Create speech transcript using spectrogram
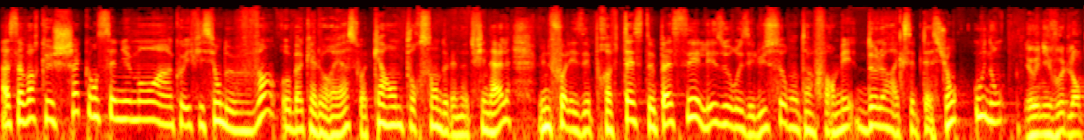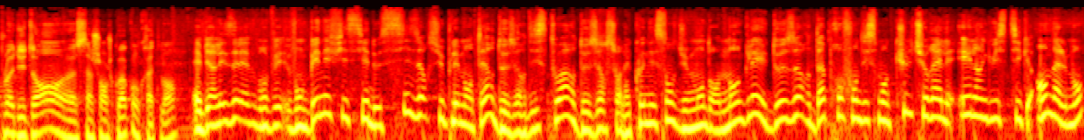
À savoir que chaque enseignement a un coefficient de 20 au baccalauréat, soit 40% de la note finale. Une fois les épreuves tests passées, les heureux élus seront informés de leur acceptation ou non. Et au niveau de l'emploi du temps, euh, ça change quoi concrètement? Eh bien, les élèves vont bénéficier de 6 heures supplémentaires, 2 heures d'histoire, 2 heures sur la connaissance du monde en anglais et 2 heures d'approfondissement culturel et linguistique en allemand.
